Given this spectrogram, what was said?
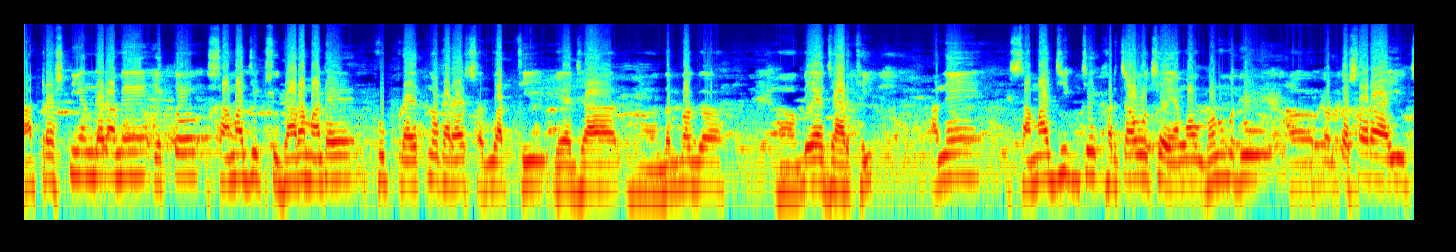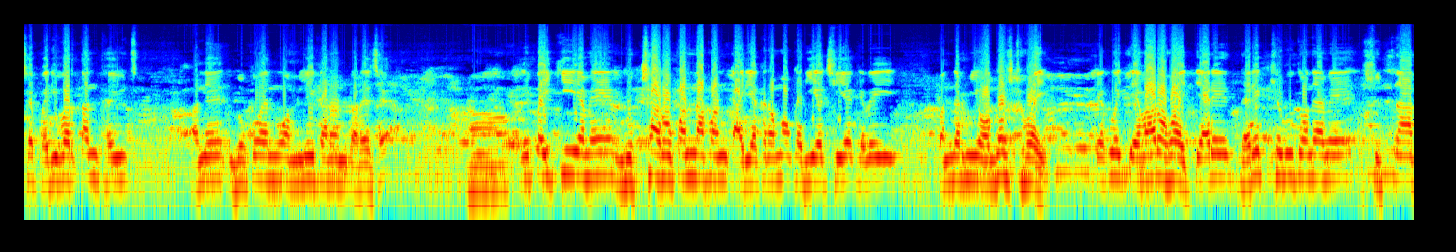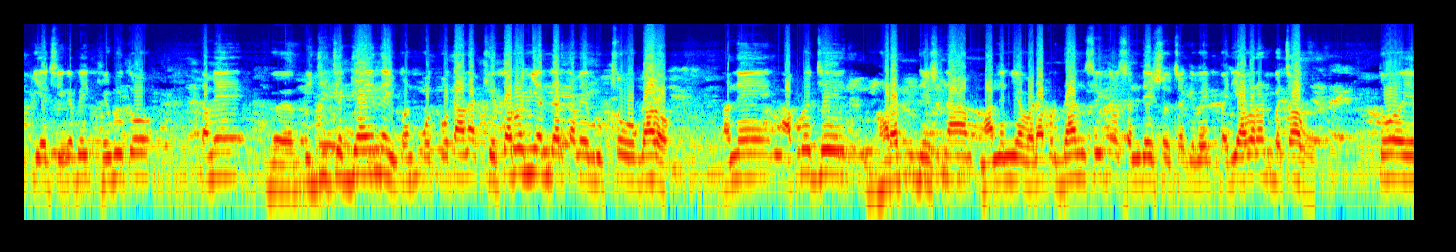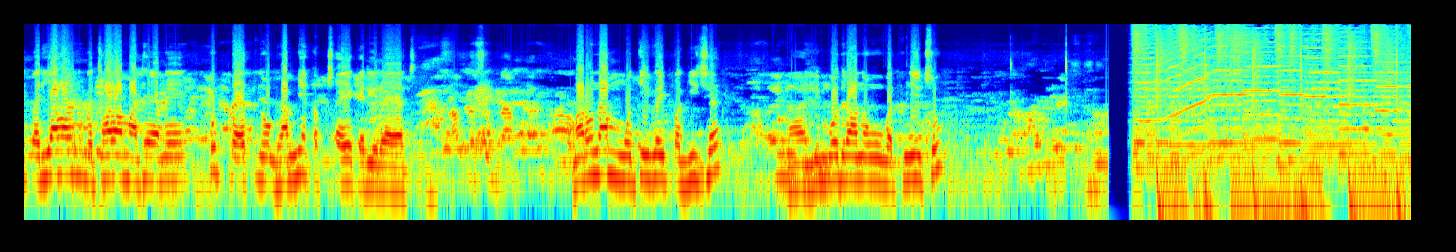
આ ટ્રસ્ટની અંદર અમે એક તો સામાજિક સુધારા માટે ખૂબ પ્રયત્નો કર્યા શરૂઆતથી બે હજાર લગભગ બે હજારથી. અને સામાજિક જે ખર્ચાઓ છે એમાં ઘણું બધું કરકસર આવ્યું છે, પરિવર્તન થયું છે અને લોકો એનું અમલીકરણ કરે છે. એ પૈકી અમે વૃક્ષારોપણના પણ કાર્યક્રમો કરીએ છીએ કે ભાઈ પંદરમી ઓગસ્ટ હોય કે કોઈ તહેવારો હોય ત્યારે દરેક ખેડૂતોને અમે સૂચના આપીએ છીએ કે ભાઈ ખેડૂતો તમે બીજી જગ્યાએ નહીં, પણ પોતપોતાના ખેતરોની અંદર તમે વૃક્ષો ઉગાડો. અને આપણો જે ભારત દેશના માનનીય વડાપ્રધાન વડાપ્રધાનશ્રીનો સંદેશો છે કે ભાઈ પર્યાવરણ બચાવવું તો એ પર્યાવરણ બચાવવા માટે અમે ખૂબ પ્રયત્નો ગ્રામ્ય કક્ષાએ કરી રહ્યા છીએ. મારું નામ મોતીભાઈ પગી છે. લીંબોદરાનો હું વતની છું.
